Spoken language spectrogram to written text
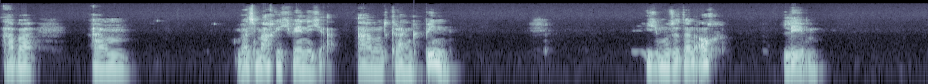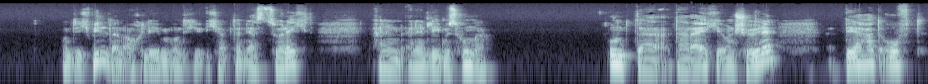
aber ähm, was mache ich, wenn ich arm und krank bin? Ich muss ja dann auch leben und ich will dann auch leben und ich, ich habe dann erst zu Recht einen, einen Lebenshunger. Und der, der Reiche und Schöne, der hat oft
